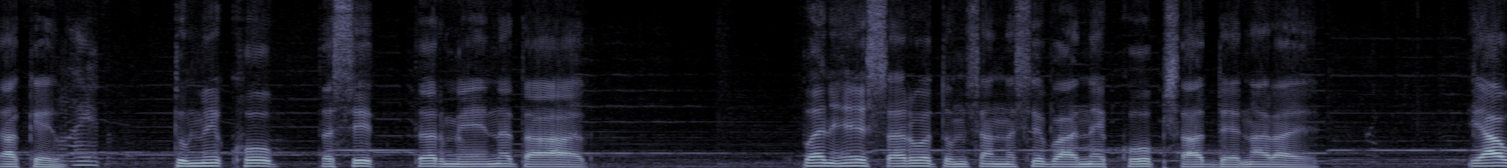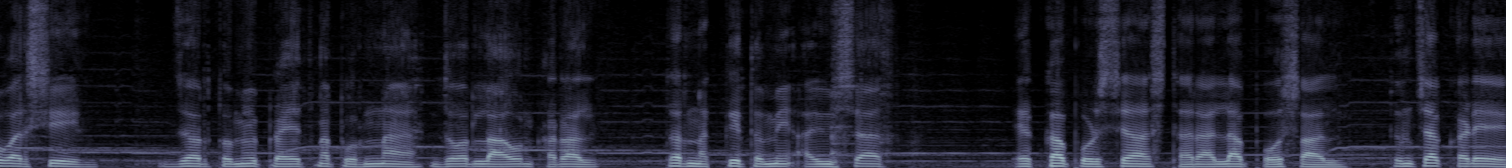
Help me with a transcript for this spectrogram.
टाकेल. तुम्ही खूप तशी तर मेहनत आहात पण हे सर्व तुमच्या नशिबाने खूप साथ देणार आहे. या वर्षी जर तुम्ही प्रयत्न पूर्ण जोर लावून कराल तर नक्की तुम्ही आयुष्यात एका पुढच्या स्तराला पोचाल तुमच्याकडे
